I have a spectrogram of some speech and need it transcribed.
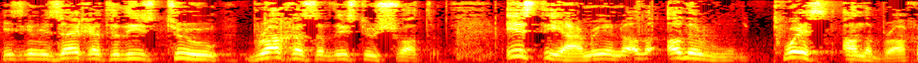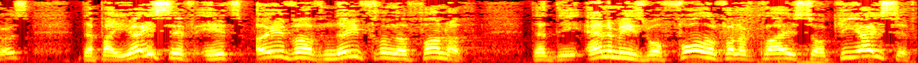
he's going to be zeicha to these two brachas of these two shvatim. Isti Amri, another other twist on the brachas, that by Yosef it's oivav neiflin lefanov that the enemies will fall in front of Klai Yisrael. Ki Yosef,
